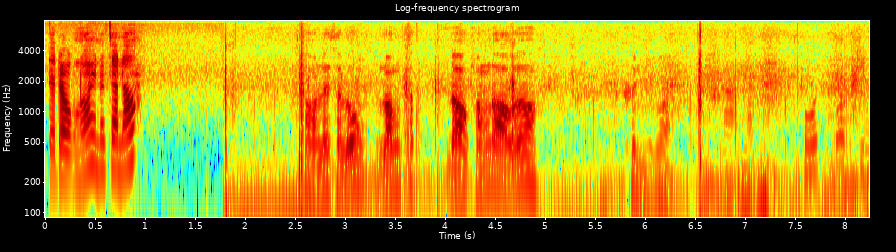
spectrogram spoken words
แต่ดอกน้อยเนาะจ้าเนาะต่อเลยสะลุงลองสักดอกสองดอกแล้วขึ้นอยู่วะโอ้ยโอ้ยกิน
